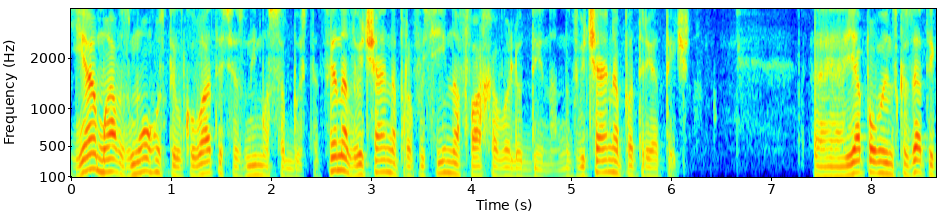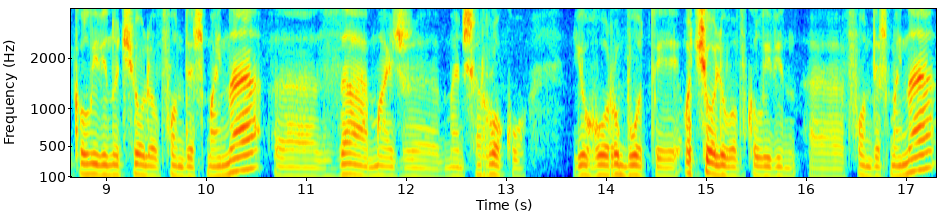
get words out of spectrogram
Я мав змогу спілкуватися з ним особисто. Це надзвичайно професійна фахова людина, надзвичайно патріотична. Е, Я повинен сказати, коли він очолював фонд держмайна, е, за майже менше року його роботи очолював, коли він фонд держмайна,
